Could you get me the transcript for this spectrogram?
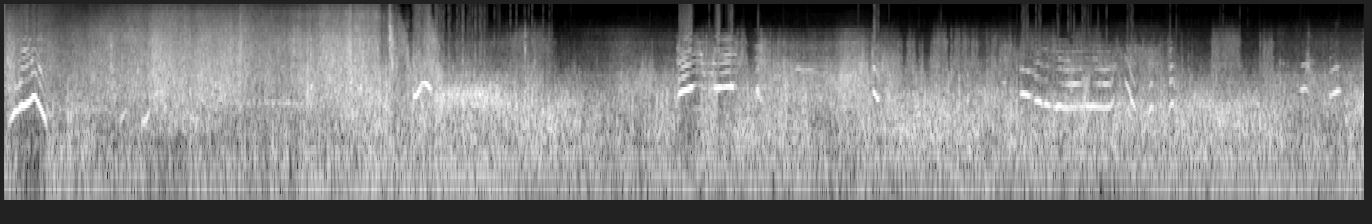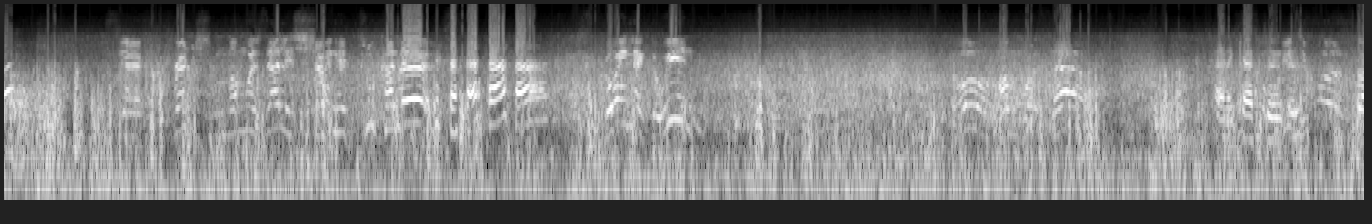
Woohoo! Going like the wind. Oh, mademoiselle. And the captain is so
